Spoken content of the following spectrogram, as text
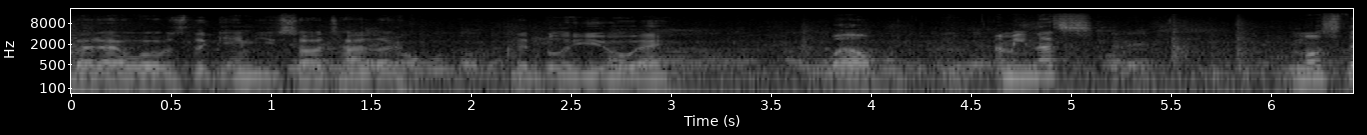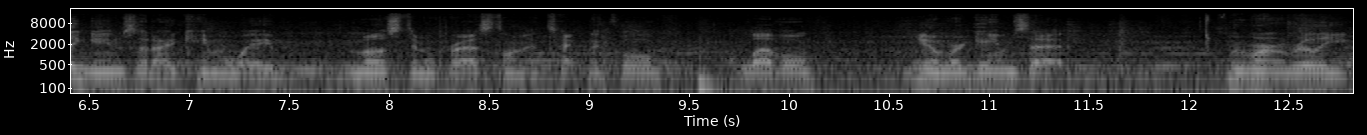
But uh, what was the game you saw, Tyler, that blew you away? Well, I mean that's most of the games that I came away most impressed on a technical level. You know, were games that we weren't really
